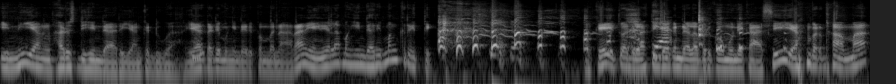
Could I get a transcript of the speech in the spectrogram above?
Ini yang harus dihindari yang kedua Hmm? ya tadi menghindari pembenaran yang inilah menghindari mengkritik. Oke, itu adalah tiga Ya. kendala berkomunikasi. Yang pertama,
